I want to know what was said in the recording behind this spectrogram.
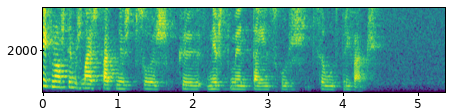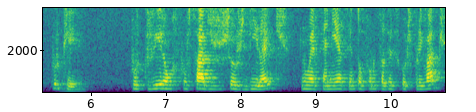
Porquê é que nós temos mais de 4 milhões de pessoas que neste momento têm seguros de saúde privados? Porquê? Porque viram reforçados os seus direitos no SNS, então foram fazer seguros privados?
